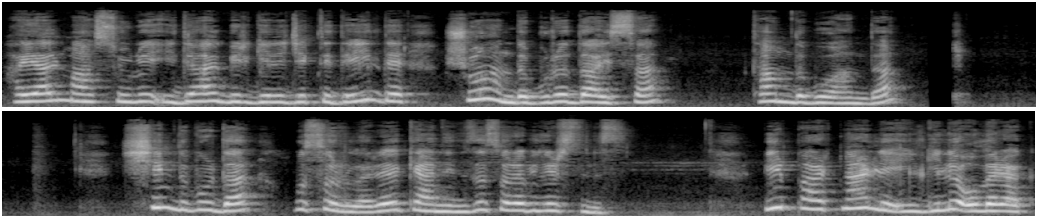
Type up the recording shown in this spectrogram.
hayal mahsulü ideal bir gelecekte değil de şu anda buradaysa, tam da bu anda? Şimdi burada bu soruları kendinize sorabilirsiniz. Bir partnerle ilgili olarak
